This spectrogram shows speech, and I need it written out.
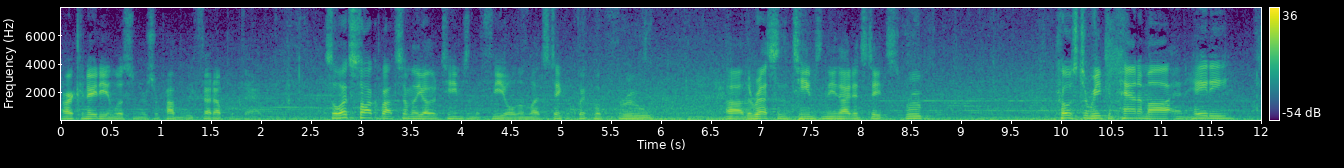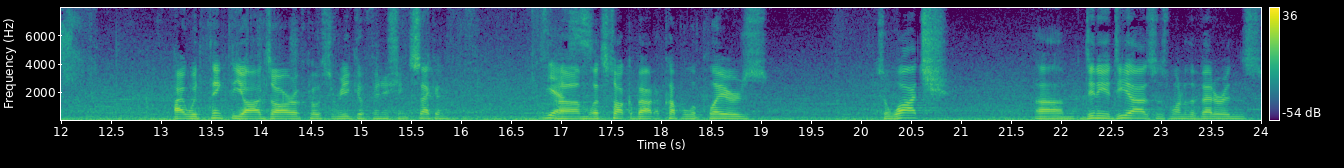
our Canadian listeners are probably fed up with that. So let's talk about some of the other teams in the field, and let's take a quick look through uh, the rest of the teams in the United States group: Costa Rica, Panama, and Haiti. I would think the odds are of Costa Rica finishing second. Yes. Um, let's talk about a couple of players to watch. Um, Dinnia Diaz was one of the veterans.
